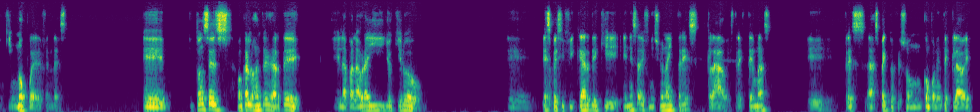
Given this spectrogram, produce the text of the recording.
o quien no puede defenderse. Eh, entonces, Juan Carlos, antes de darte eh, la palabra ahí, yo quiero eh, especificar de que en esa definición hay tres claves, tres temas, tres aspectos que son componentes clave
